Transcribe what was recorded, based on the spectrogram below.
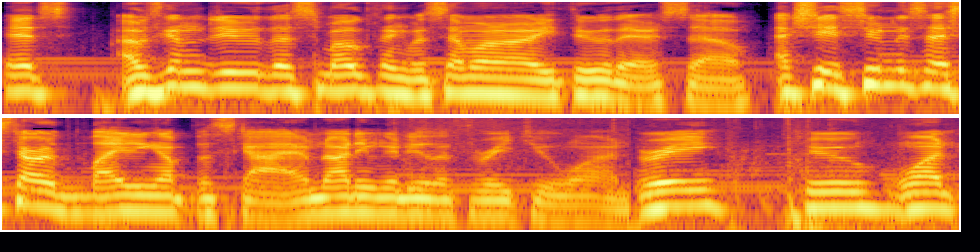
Hits. I was gonna do the smoke thing, but someone already threw there, so... Actually, as soon as I start lighting up the sky, I'm not even gonna do the 3, 2, 1. 3, 2, 1.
